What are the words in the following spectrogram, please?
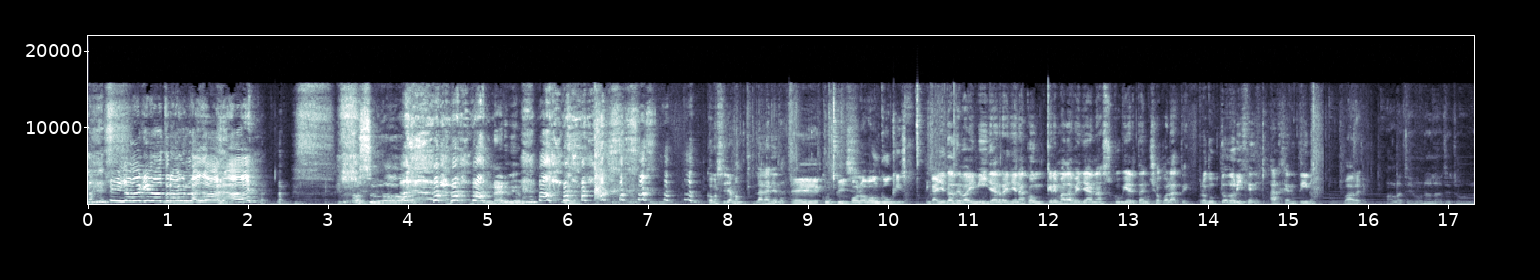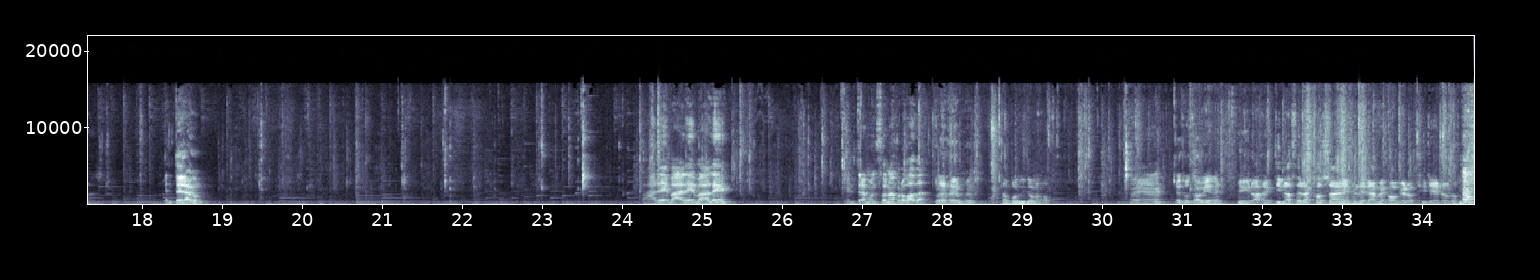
Y yo me quedo otra vez la gana, He sudado. De, de los nervios. ¿Cómo se llaman las galletas? Eh, cookies. Bonobon Cookies. Galletas de vainilla rellena con crema de avellanas cubierta en chocolate. Producto de origen argentino. Vale. Ah, la tengo una, la de todo, la de todo. Entera, ¿no? Vale, vale, vale. Entramos en zona aprobada. Está un poquito mejor. ¿Eh? Eso está bien, ¿eh? Y los argentinos hacen las cosas en general mejor que los chilenos, ¿no?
